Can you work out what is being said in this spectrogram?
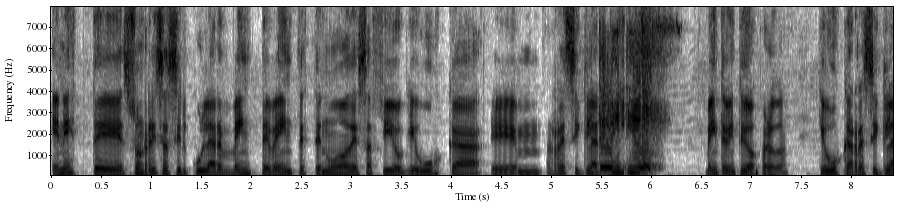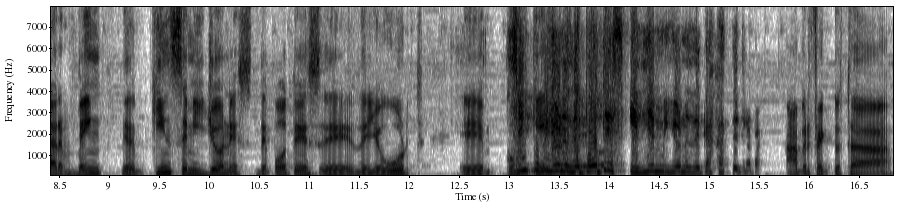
En este Sonrisa Circular 2020, este nuevo desafío que busca eh, reciclar... 2022. 2022, perdón que busca reciclar 20, 15 eh, millones de potes eh, de yogurt. Eh, 5 millones de potes y 10 millones de cajas Tetra Pak. Ah, perfecto, está,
